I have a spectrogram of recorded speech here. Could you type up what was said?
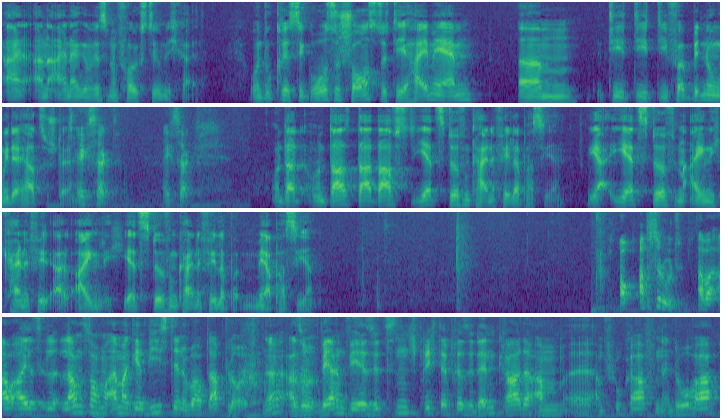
an einer gewissen Volkstümlichkeit. Und du kriegst die große Chance durch die Heim-EM, ähm, die, die, die Verbindung wiederherzustellen. Exakt, exakt. Und, da, und da, da darfst, jetzt dürfen keine Fehler passieren. Ja, jetzt dürfen eigentlich keine Fehler, äh, eigentlich, jetzt dürfen keine Fehler mehr passieren. Oh, absolut. Aber, aber jetzt lass uns noch mal einmal gehen, wie es denn überhaupt abläuft. Ne? Also während wir hier sitzen, spricht der Präsident gerade am, äh, am Flughafen in Doha.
